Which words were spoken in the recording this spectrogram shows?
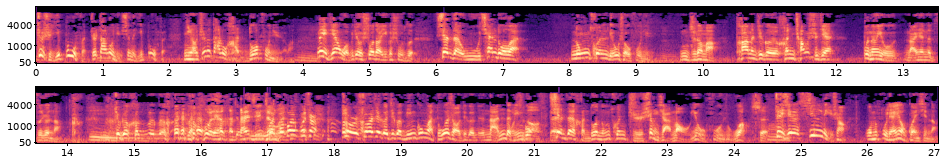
这是一部分，这是大陆女性的一部分。你要知道，大陆很多妇女嘛。那天我不就说到一个数字，现在五千多万农村留守妇女，你知道吗？他们这个很长时间不能有男人的滋润呐，这个很不不妇联很担心。不不不是，就是说这个这个民工啊，多少这个男的民工，现在很多农村只剩下老幼妇孺啊，是这些心理上，我们妇联要关心呐，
